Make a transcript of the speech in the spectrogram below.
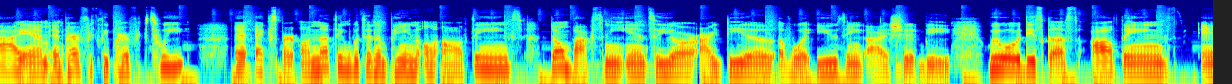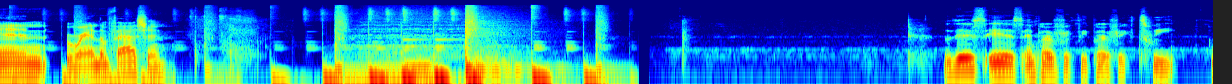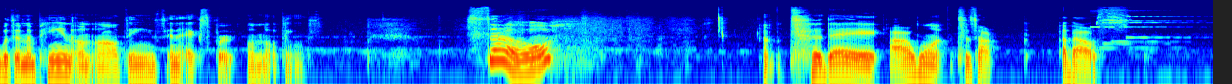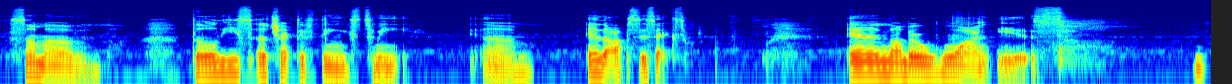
I am imperfectly perfect tweet, an expert on nothing with an opinion on all things. Don't box me into your ideas of what you think I should be. We will discuss all things in random fashion. This is imperfectly perfect tweet with an opinion on all things and an expert on no things. So, today I want to talk about some of the least attractive things to me um, in the opposite sex. And number one is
